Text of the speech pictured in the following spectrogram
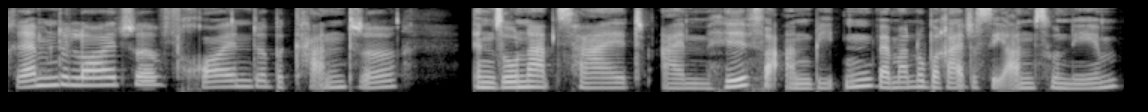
fremde Leute, Freunde, Bekannte in so einer Zeit einem Hilfe anbieten, wenn man nur bereit ist, sie anzunehmen,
